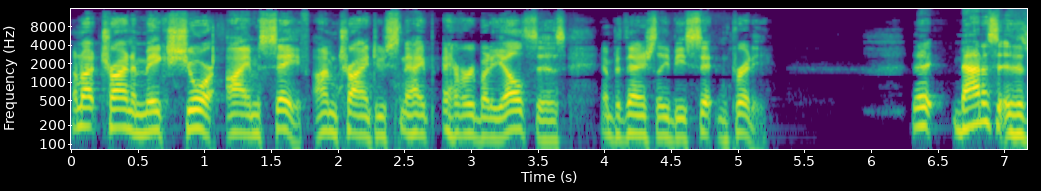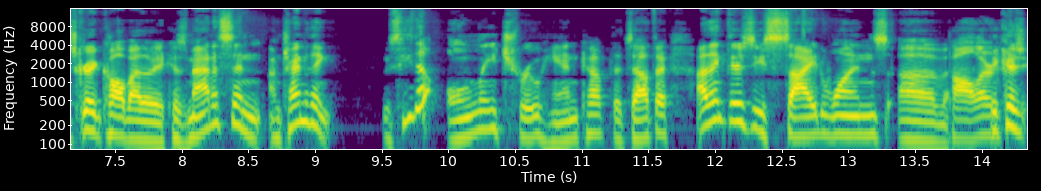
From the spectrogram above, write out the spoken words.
I'm not trying to make sure I'm safe. I'm trying to snipe everybody else's and potentially be sitting pretty. That Mattison, it's a great call by the way, because Mattison, I'm trying to think, is he the only true handcuff that's out there? I think there's these side ones of Pollard? because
